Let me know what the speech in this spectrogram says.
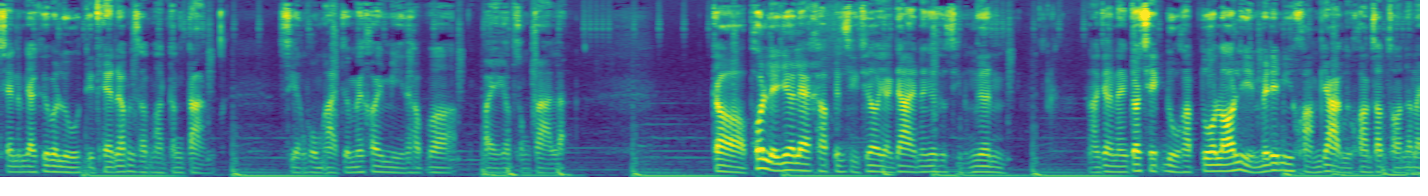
ใช้น้ำยาคือบอลูติดเทสและสัมผัสต่างๆ เสียงผมอาจจะไม่ค่อยมีนะครับว่าไปกับสงการละก็พ่นเลเยอร์แรกครับเป็นสีที่เราอยากได้นั่นก็คือสีน้ำเงิน หลังจากนั้นก็เช็คดูครับ ตัวล้อหลีไม่ได้มีความยากหรือความซับซ้อนอะไร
